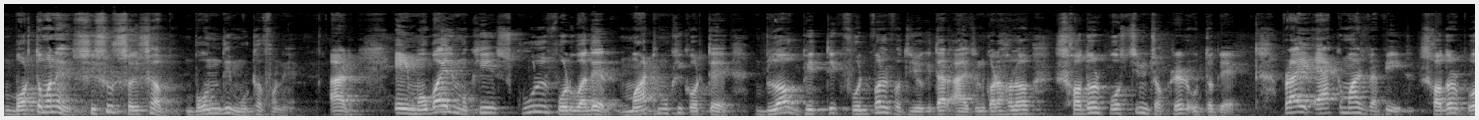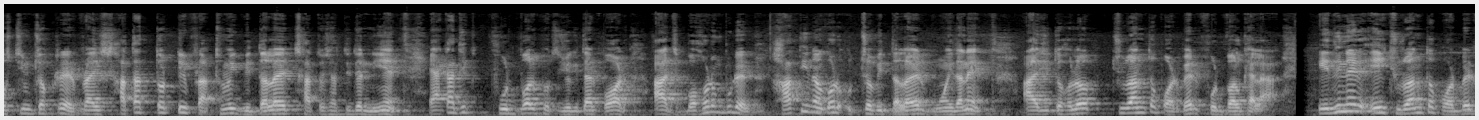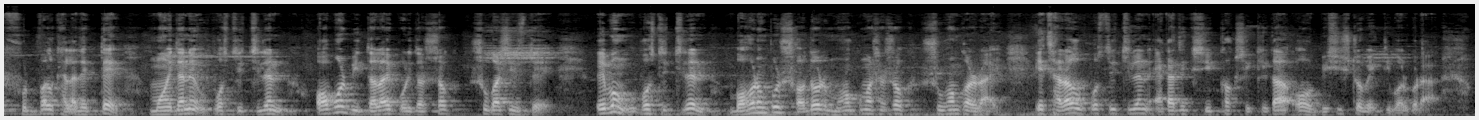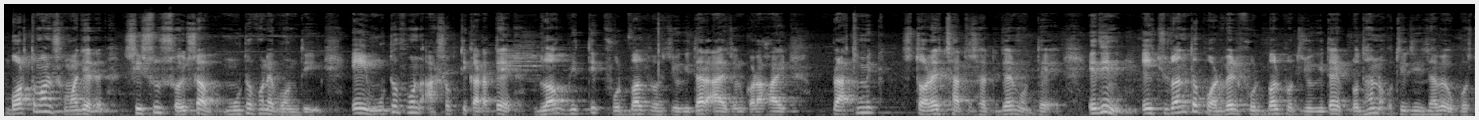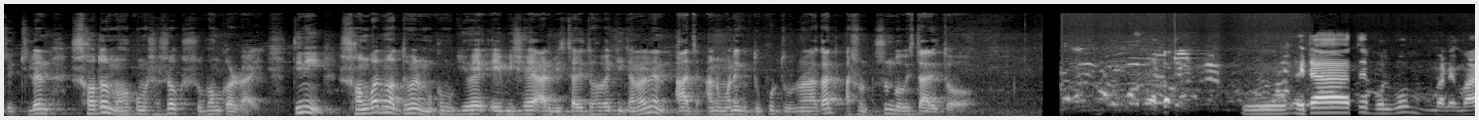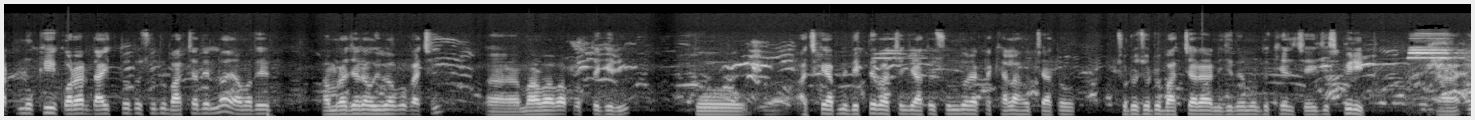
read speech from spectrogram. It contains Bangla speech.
বর্তমানে শিশুর শৈশব বন্দি মুঠোফোনে। আর এই মোবাইলমুখী স্কুল পড়ুয়াদের মাঠমুখী করতে ব্লক ভিত্তিক ফুটবল প্রতিযোগিতার আয়োজন করা হলো সদর পশ্চিম চক্রের উদ্যোগে। প্রায় এক মাস ব্যাপী সদর পশ্চিম চক্রের প্রায় সাতাত্তরটি প্রাথমিক বিদ্যালয়ের ছাত্রছাত্রীদের নিয়ে একাধিক ফুটবল প্রতিযোগিতার পর আজ বহরমপুরের হাতিনগর উচ্চ বিদ্যালয়ের ময়দানে আয়োজিত হলো চূড়ান্ত পর্বের ফুটবল খেলা। এদিনের এই চূড়ান্ত পর্বের ফুটবল খেলা দেখতে ময়দানে উপস্থিত ছিলেন অপর বিদ্যালয় পরিদর্শক সুভাষিস দে এবং উপস্থিত ছিলেন বহরমপুর সদর মহকুমা শাসক শুভঙ্কর রায়। এছাড়াও উপস্থিত ছিলেন একাধিক শিক্ষক, শিক্ষিকা ও বিশিষ্ট ব্যক্তিবর্গরা। বর্তমান সমাজের শিশুর শৈশব মুঠোফোনে বন্দী। এই মুঠোফোন আসক্তি কাটাতে ব্লক ভিত্তিক ফুটবল প্রতিযোগিতার আয়োজন করা হয় প্রাথমিক স্তরের ছাত্রছাত্রীদের মধ্যে। এদিন এই চূড়ান্ত পর্বের ফুটবল প্রতিযোগিতায় প্রধান অতিথি হিসাবে উপস্থিত ছিলেন সদর মহকুমা শাসক শুভঙ্কর রায়। তিনি সংবাদ মাধ্যমের মুখোমুখি হয়ে এই বিষয়ে আর বিস্তারিতভাবে কি জানালেন? আজ আনুমানিক দুপুর দুটো নাগাদ আসুন, শুনব বিস্তারিত। এটাতে বলব মানে মাঠমুখী করার দায়িত্ব তো শুধু বাচ্চাদের নয়, আমাদের, আমরা যারা অভিভাবক আছি মা বাবা প্রত্যেকেরই। তো আজকে আপনি দেখতে পাচ্ছেন যে এত সুন্দর একটা খেলা হচ্ছে এত ছোট ছোট বাচ্চারা নিজেদের মধ্যে খেলছে এই যে স্পিরিট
